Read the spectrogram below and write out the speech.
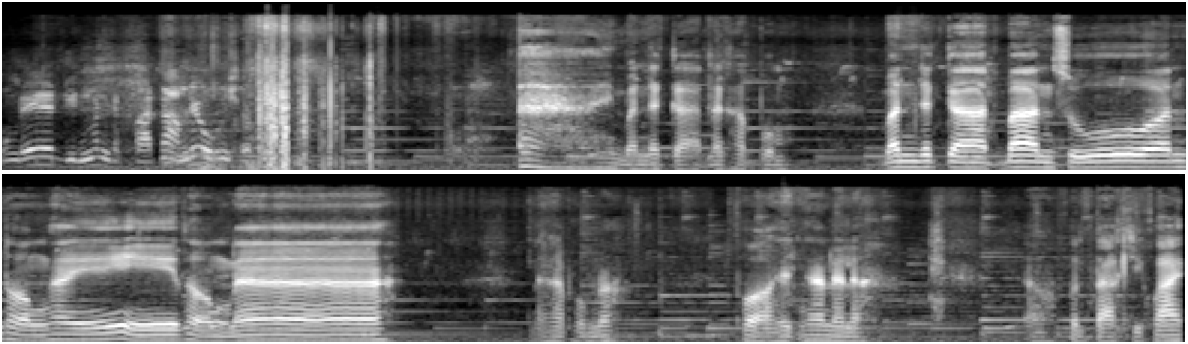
ตรงนี้ดินมันจะขาดน้ำเร็วมันจะอ้ายบรรยากาศนะครับผม บรรยากาศบ้านสวนทองให้ทองนานะครับผมเนาะพอเฮ็ดงานแล้วล่ะ เอาเพิ่นตาขี่ควาย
